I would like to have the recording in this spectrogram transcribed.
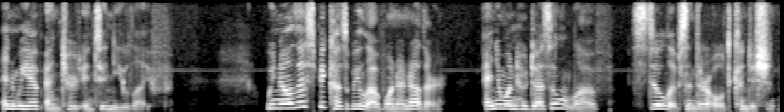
and we have entered into new life. We know this because we love one another. Anyone who doesn't love still lives in their old condition.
